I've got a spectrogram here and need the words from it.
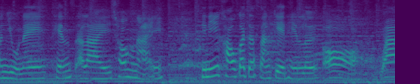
มันอยู่ใน tense อะไรช่องไหน ทีนี้เขาก็จะสังเกตเห็นเลยอ้อว่า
